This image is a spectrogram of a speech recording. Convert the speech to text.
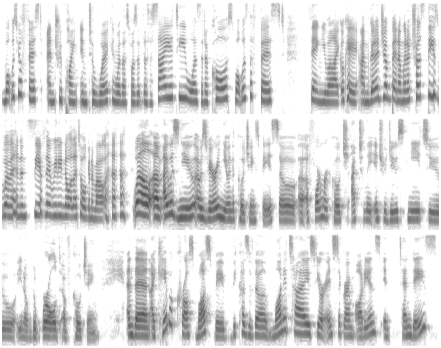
was your first entry point into working with us? Was it the society? Was it a course? What was the first thing you were like, okay, I'm going to jump in. I'm going to trust these women and see if they really know what they're talking about? well, um, I was new. I was very new in the coaching space. So a former coach actually introduced me to, you know, the world of coaching. And then I came across Boss Babe because of the monetize your Instagram audience in 10 days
